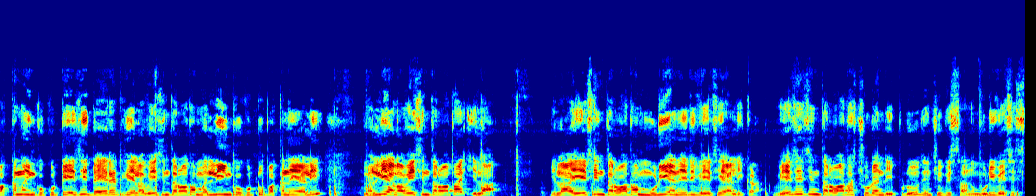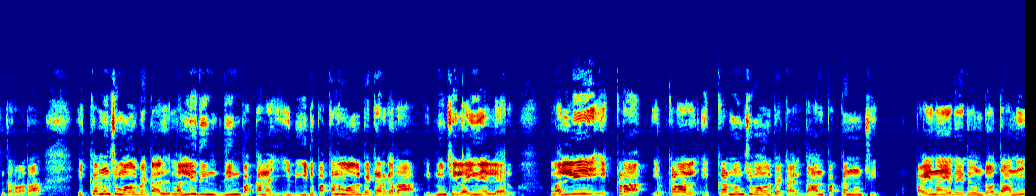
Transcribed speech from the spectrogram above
పక్కన ఇంకో కుట్టు వేసి డైరెక్ట్గా ఇలా వేసిన తర్వాత మళ్ళీ ఇంకో కుట్టు పక్కన వేయాలి మళ్ళీ అలా వేసిన తర్వాత ఇలా. ఇలా వేసిన తర్వాత ముడి అనేది వేసేయాలి ఇక్కడ. వేసేసిన తర్వాత చూడండి ఇప్పుడు నేను చూపిస్తాను. ముడి వేసేసిన తర్వాత ఇక్కడ నుంచి మొదలు పెట్టాలి. మళ్ళీ దీని దీని పక్కన ఇటు పక్కన మొదలు పెట్టారు కదా ఇటు నుంచి లైన్ వెళ్ళారు. మళ్ళీ ఇక్కడ ఇక్కడ ఇక్కడ నుంచి మొదలు పెట్టాలి. దాని పక్కన నుంచి పైన ఏదైతే ఉందో దాన్ని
